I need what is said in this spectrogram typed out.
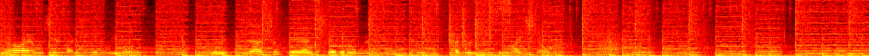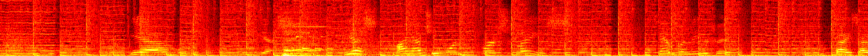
No, I was hit by Kinrio. But that's okay, I'm still gonna win. I believe in myself. Yeah, I'm winning. Yes. Yes, I actually won first place. I can't believe it. Guys, I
